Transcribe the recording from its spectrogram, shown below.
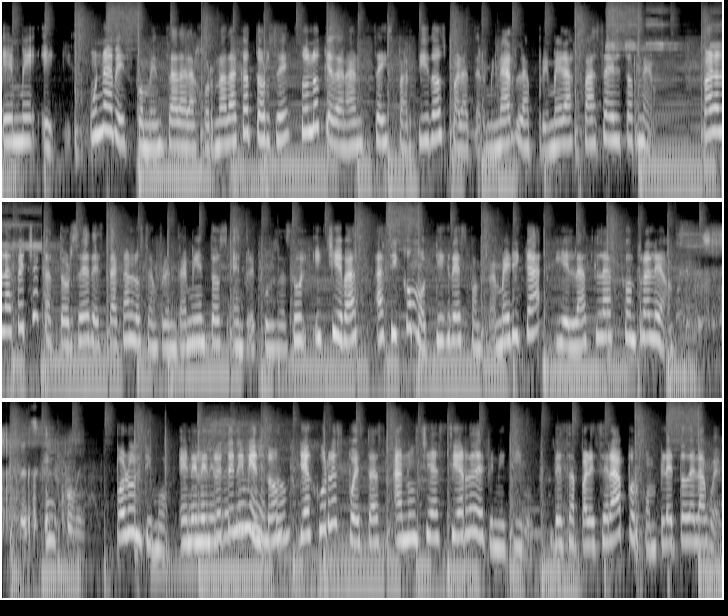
MX. Una vez comenzada la jornada 14, solo quedarán 6 partidos para terminar la primera fase del torneo. Para la fecha 14 destacan los enfrentamientos entre Cruz Azul y Chivas, así como Tigres contra América y el Atlas contra León. Por último, en el entretenimiento, Yahoo Respuestas anuncia cierre definitivo. Desaparecerá por completo de la web.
